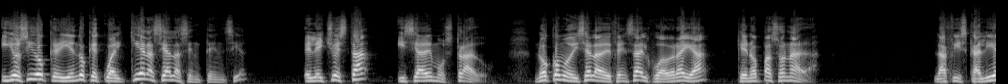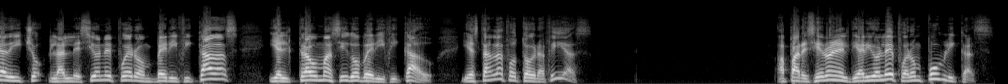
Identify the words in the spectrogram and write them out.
Y yo sigo creyendo que cualquiera sea la sentencia, el hecho está y se ha demostrado. No como dice la defensa del jugador allá, que no pasó nada. La fiscalía ha dicho, las lesiones fueron verificadas y el trauma ha sido verificado. Y están las fotografías aparecieron en el diario Le, fueron públicas.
